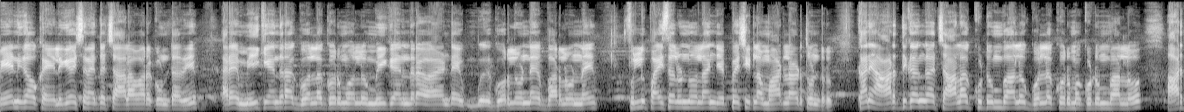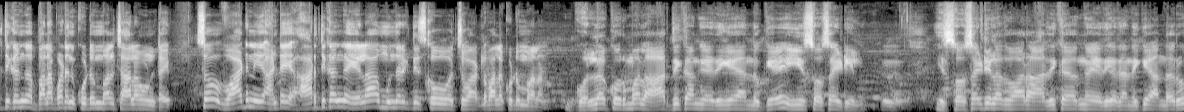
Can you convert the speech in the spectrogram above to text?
మెయిన్గా ఒక ఎలిగేషన్ అయితే చాలా వరకు ఉంటుంది. అరే మీకేంద్ర గొల్ల కురుమలు మీకేంద్ర అంటే గొర్రెలు ఉన్నాయి బర్రెలు ఉన్నాయి ఫుల్ పైసలు ఉన్న అని చెప్పేసి ఇట్లా మాట్లాడుతుంటారు. కానీ ఆర్థికంగా చాలా కుటుంబాలు గొల్ల కుర్మ కుటుంబాల్లో ఆర్థికంగా బలపడని కుటుంబాలు చాలా ఉంటాయి. సో వాటిని అంటే ఆర్థికంగా ఎలా ముందరికి తీసుకోవచ్చు వాటి వాళ్ళ కుటుంబాలను? గొల్ల కుర్మలు ఆర్థికంగా ఎదిగేందుకే ఈ సొసైటీలు. ఈ సొసైటీల ద్వారా ఆర్థికంగా ఎదిగేందుకే అందరూ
